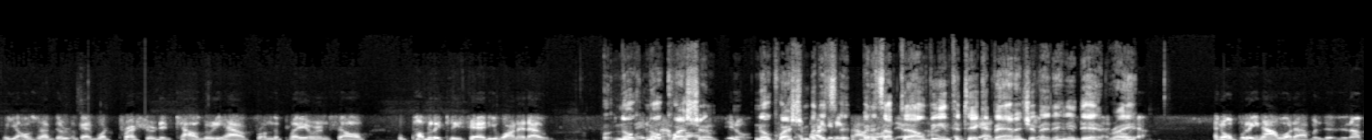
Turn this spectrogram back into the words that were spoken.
But you also have to look at what pressure did Calgary have from the player himself, who publicly said he wanted out. No, no question. Of, you know, no question. No but it's but it's up to Allvin to take advantage of it, and he did, right? Oh, yeah. And hopefully now what happens is enough.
